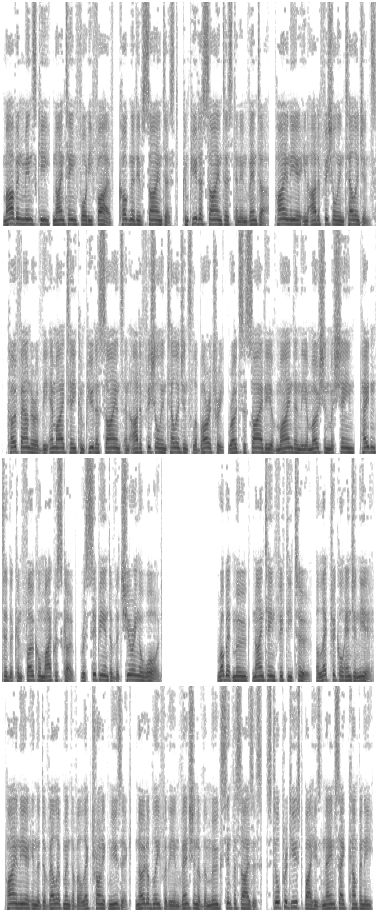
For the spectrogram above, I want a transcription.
Marvin Minsky 1945, cognitive scientist, computer scientist and inventor, pioneer in artificial intelligence, co-founder of the MIT Computer Science and Artificial Intelligence Laboratory, wrote Society of Mind and the Emotion Machine, patented the confocal microscope, recipient of the Turing Award, Robert Moog 1952, electrical engineer, pioneer in the development of electronic music, notably for the invention of the Moog synthesizers, still produced by his namesake company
